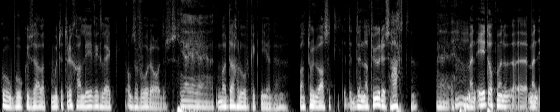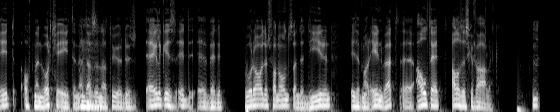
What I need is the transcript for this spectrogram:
kookboeken zelf. We moeten terug gaan leven gelijk onze voorouders. Ja, ja, ja. ja. Maar daar geloof ik niet in. Hè. Want toen was het, de, de natuur is hard. Hè. Ja. Mm. Men, eet of men, uh, men eet of men wordt geëten. Hè. Mm. Dat is de natuur. Dus eigenlijk is het, uh, bij de voorouders van ons en de dieren is het maar één wet. Uh, altijd, alles is gevaarlijk. Mm.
